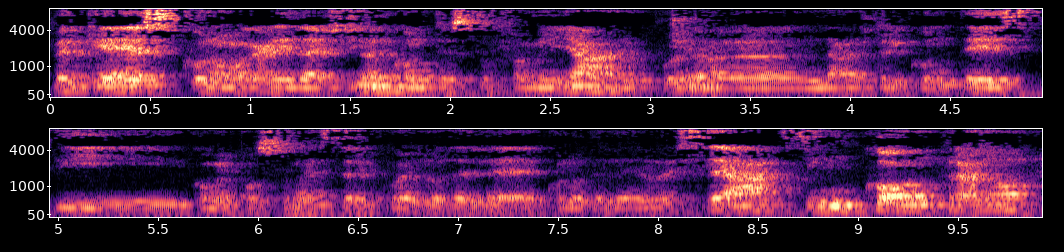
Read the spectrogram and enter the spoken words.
perché escono magari dal, sì. dal contesto familiare oppure da, da, altri contesti come possono essere quello delle, quello delle RSA, si incontrano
